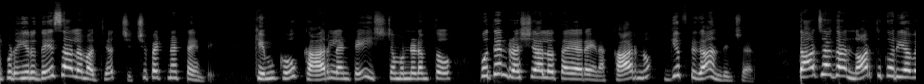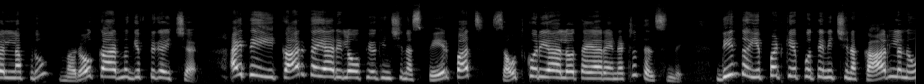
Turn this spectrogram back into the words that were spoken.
ఇప్పుడు ఇరు దేశాల మధ్య చిచ్చు పెట్టినట్టయింది. కిమ్కు కార్లంటే ఇష్టం ఉండడంతో పుతిన్ రష్యాలో తయారైన కార్ను గిఫ్ట్గా అందించారు. తాజాగా నార్త్ కొరియా వెళ్ళినప్పుడు మరో కార్ను గిఫ్ట్గా ఇచ్చారు. అయితే ఈ కార్ తయారీలో ఉపయోగించిన స్పేర్ పార్ట్స్ సౌత్ కొరియాలో తయారైనట్లు తెలిసింది. దీంతో ఇప్పటికే పుతిన్ ఇచ్చిన కార్లను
